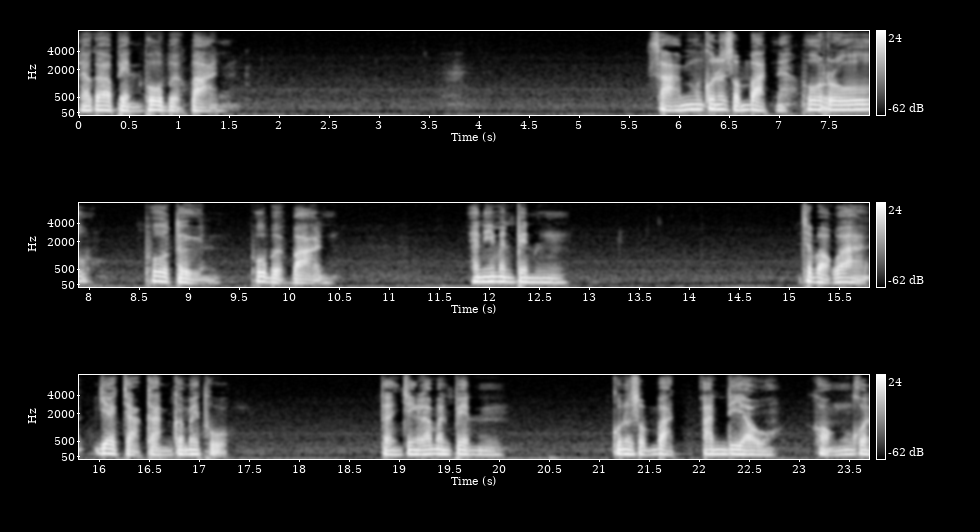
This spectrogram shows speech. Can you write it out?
แล้วก็เป็นผู้เบิกบานสามคุณสมบัติเนี่ยผู้รู้ ผู้ตื่น ผู้เบิกบาน อันนี้มันเป็น จะบอกว่าแยกจากกันก็ไม่ถูก แต่จริงๆแล้วมันเป็นคุณสมบัติอันเดียวของคน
